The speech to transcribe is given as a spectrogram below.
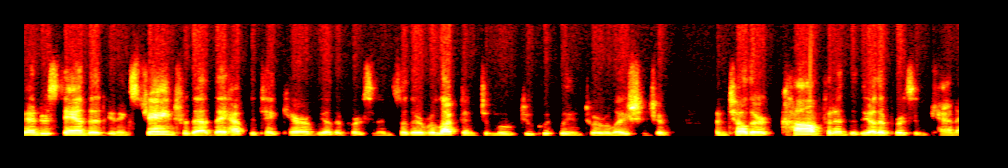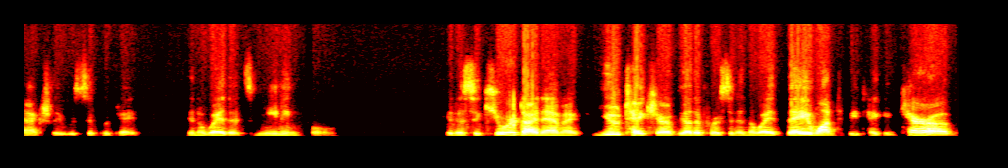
They understand that in exchange for that, they have to take care of the other person. And so they're reluctant to move too quickly into a relationship until they're confident that the other person can actually reciprocate in a way that's meaningful in a secure dynamic, you take care of the other person in the way they want to be taken care of,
